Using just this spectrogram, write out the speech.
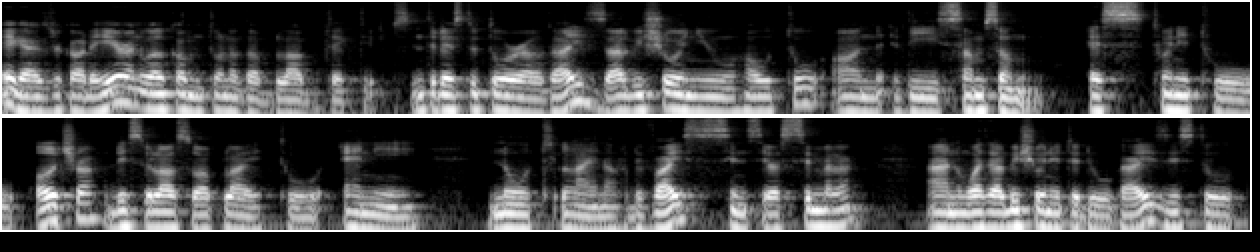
Hey guys, Ricardo here and welcome to another blog tech tips. In today's tutorial guys, I'll be showing you how to on the Samsung S22 Ultra. This will also apply to any Note line of device since they're similar. And what I'll be showing you to do guys is to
